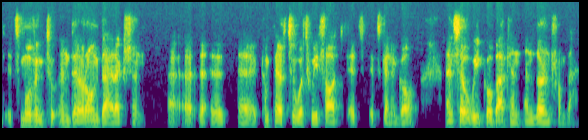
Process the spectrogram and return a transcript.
it's moving to in the wrong direction uh, uh, uh, compared to what we thought it's, it's going to go. And so we go back and, and learn from that.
